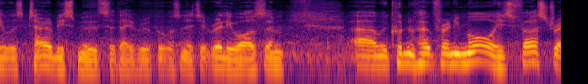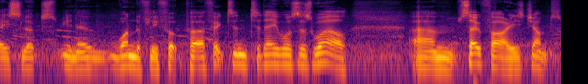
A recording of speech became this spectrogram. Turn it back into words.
It was terribly smooth today, Rupert, wasn't it? It really was. Um, uh, we couldn't have hoped for any more. His first race looked, you know, wonderfully foot perfect, and today was as well. Um, so far, he's jumped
